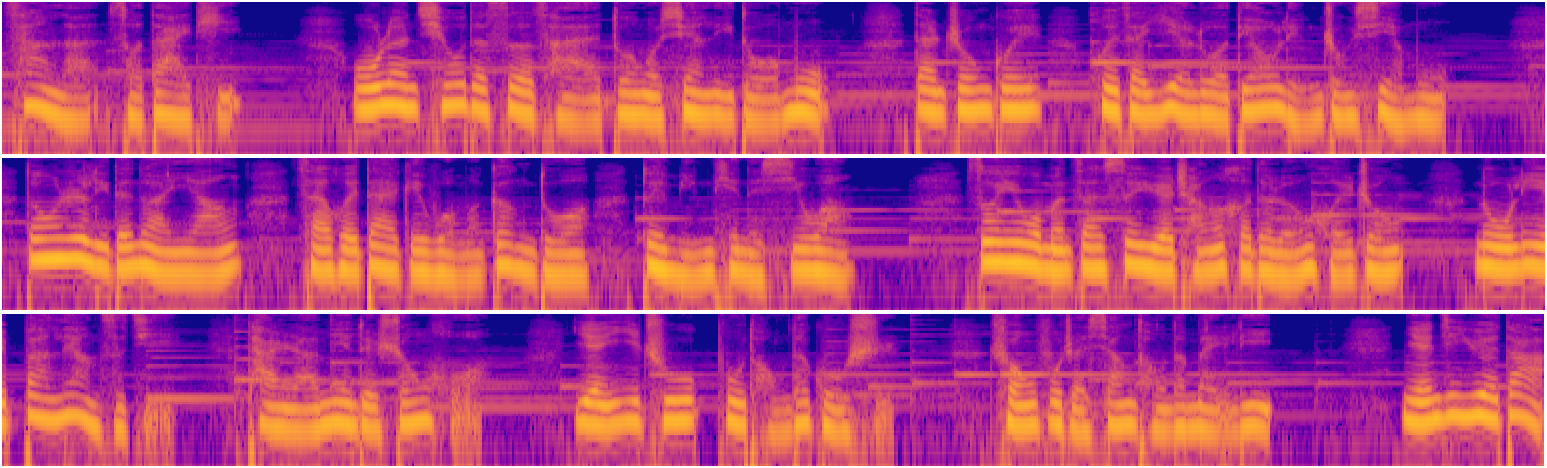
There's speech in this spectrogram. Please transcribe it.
灿烂所代替；无论秋的色彩多么绚丽夺目，但终归会在叶落凋零中谢幕。冬日里的暖阳才会带给我们更多对明天的希望。所以我们在岁月长河的轮回中，努力扮靓自己，坦然面对生活，演绎出不同的故事，重复着相同的美丽。年纪越大，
